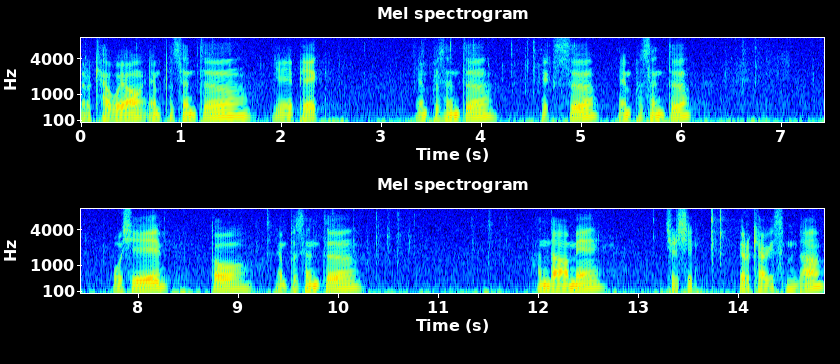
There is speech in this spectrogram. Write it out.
이렇게 하고요. ampersand 예, 100 ampersand x. ampersand 50 또 ampersand 한 다음에 70 이렇게 하겠습니다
